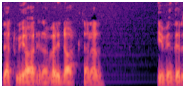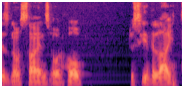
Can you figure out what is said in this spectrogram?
that we are in a very dark tunnel. Even there is no signs or hope to see the light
